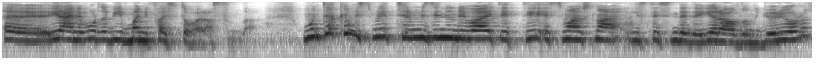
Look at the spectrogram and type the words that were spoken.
Ee, yani burada bir manifesto var aslında. Muntakim ismi Tirmizi'nin rivayet ettiği Esma Hüsna listesinde de yer aldığını görüyoruz.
